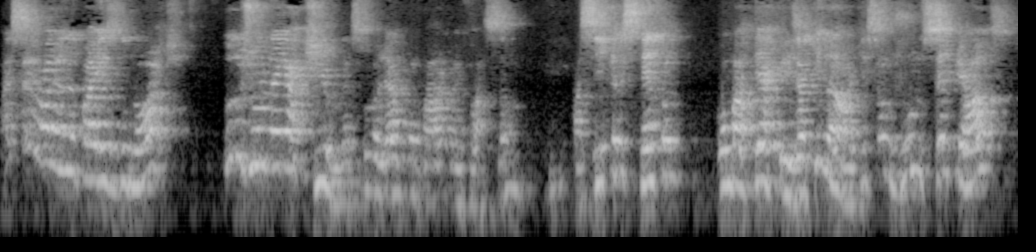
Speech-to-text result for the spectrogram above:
mas você olha no país do norte, tudo juro negativo, né? se olhar comparar com a inflação, assim que eles tentam combater a crise. Aqui não, aqui são juros sempre altos,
